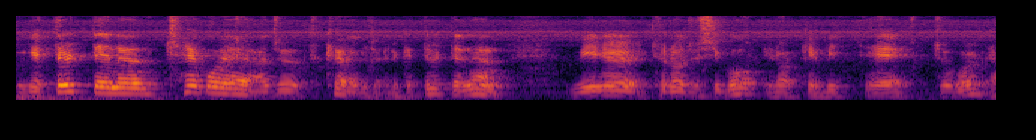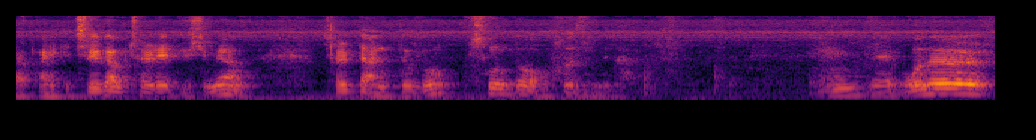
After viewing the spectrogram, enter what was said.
이게 뜰 때는 최고의 아주 특효약이죠. 이렇게 뜰 때는 위를 들어주시고 이렇게 밑에 쪽을 약간 이렇게 질감 처리해 주시면 절대 안 뜨고 층도 없어집니다. 네, 오늘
